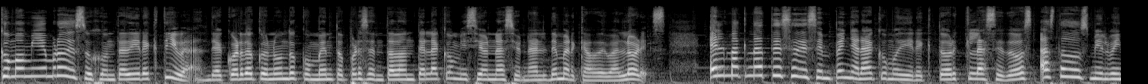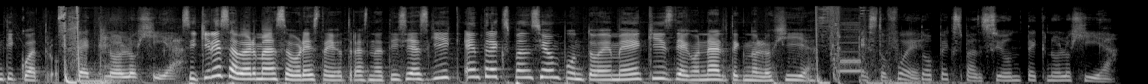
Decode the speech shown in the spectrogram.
como miembro de su junta directiva, de acuerdo con un documento presentado ante la Comisión Nacional de Mercado de Valores. El magnate se desempeñará como director clase 2 hasta 2024. Tecnología. Si quieres saber más sobre esta y otras noticias geek, entra a expansión.mx diagonal tecnología. Esto fue Top Expansión Tecnología.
